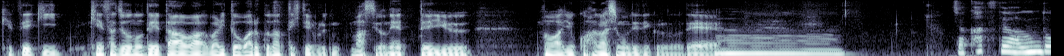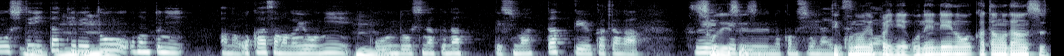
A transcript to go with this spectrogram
血液検査上のデータは割と悪くなってきてますよねっていうのはよく話も出てくるので。うー、ん。じゃあ、かつては運動していたけれど、うん本当に、あの、お母様のようにうん、こう、運動しなくなっってしまったっていう方が増そうえてですそうでするのかもしれないで、ですね。このやっぱりね、ご年齢の方のダンス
